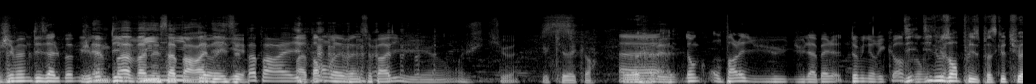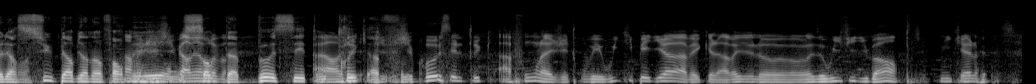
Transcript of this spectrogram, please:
J'ai même des albums, j'ai même aime des pas Vanessa Paradis, c'est pas pareil. Ouais, par contre, Vanessa Paradis, j'ai-. Ok, d'accord. Euh, donc, on parlait du, du label Domino Records. Dis- donc, Dis-nous euh, en plus, parce que tu as l'air Ouais. super bien informé. Ah, On super bien sent que tu as bossé ton alors, truc j'ai- à j'ai- fond. J'ai bossé le truc à fond. Là, j'ai trouvé Wikipédia avec la le réseau Wi-Fi du bar. Nickel.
